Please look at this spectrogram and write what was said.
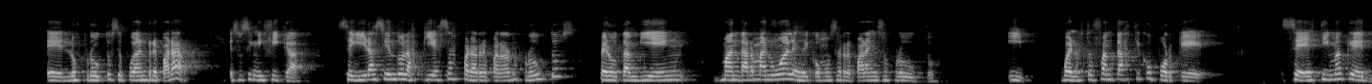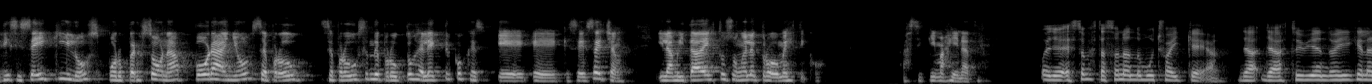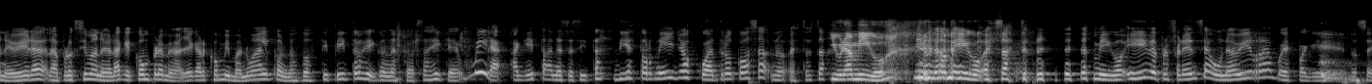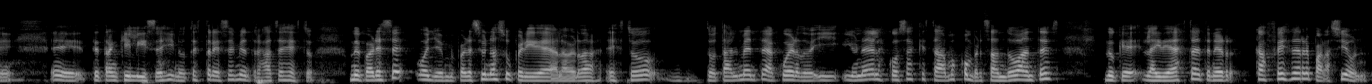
los productos se puedan reparar. Eso significa seguir haciendo las piezas para reparar los productos, pero también mandar manuales de cómo se reparan esos productos. Y bueno, esto es fantástico porque se estima que 16 kilos por persona por año se, producen de productos eléctricos que, que se desechan y la mitad de estos son electrodomésticos. Así que imagínate. Oye, esto me está sonando mucho a IKEA. Ya, ya estoy viendo ahí que la nevera, la próxima nevera que compre me va a llegar con mi manual, con los dos tipitos y con las cosas y que, mira, aquí está, necesitas 10 tornillos, cuatro cosas. No, esto está... Y un amigo. Y un amigo, exacto, un amigo. Y de preferencia una birra, pues para que, no sé, eh, te tranquilices y no te estreses mientras haces esto. Me parece, oye, me parece una super idea, la verdad. Esto totalmente de acuerdo. Y, y una de las cosas que estábamos conversando antes lo que la idea está de tener cafés de reparación.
